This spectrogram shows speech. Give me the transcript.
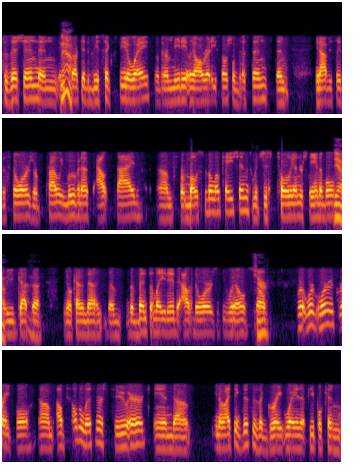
positioned and Yeah. instructed to be six feet away, so they're immediately already social distanced. And you know, obviously, the stores are probably moving us outside um, for most of the locations, which is totally understandable. Yeah. So you've got the you know kind of the the, the ventilated outdoors, if you will. So Sure. we're we're, we're grateful. Um, I'll tell the listeners too, Eric, and uh, you know I think this is a great way that people can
